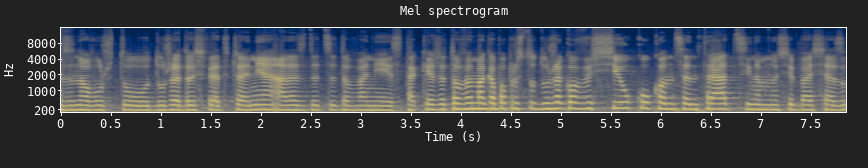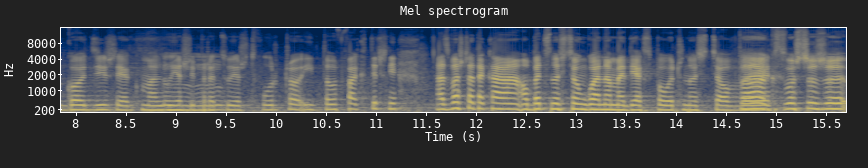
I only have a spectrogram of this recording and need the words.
znowuż tu duże doświadczenie, ale zdecydowanie jest takie, że to wymaga po prostu dużego wysiłku, koncentracji. Na mną się Basia zgodzisz, jak malujesz i pracujesz twórczo i to faktycznie, a zwłaszcza taka obecność ciągła na mediach społecznościowych. Tak, zwłaszcza, że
